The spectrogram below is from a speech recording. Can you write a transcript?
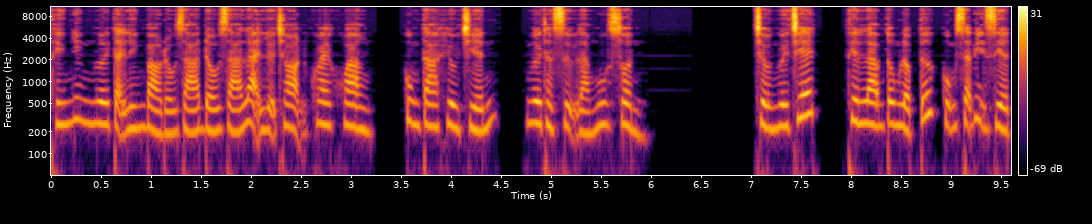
thế nhưng ngươi tại linh bảo đấu giá đấu giá lại lựa chọn khoe khoang, cùng ta khiêu chiến, ngươi thật sự là ngu xuẩn. Chờ ngươi chết, thiên lam tông lập tức cũng sẽ bị diệt.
